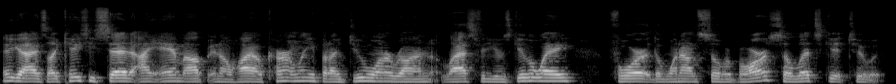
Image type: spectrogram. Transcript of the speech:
Hey guys, like Casey said, I am up in Ohio currently, but I do want to run last video's giveaway for the one ounce silver bar, so let's get to it.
